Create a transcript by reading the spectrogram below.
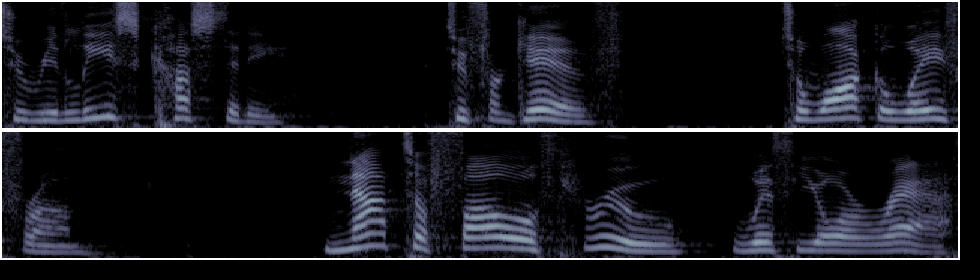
to release custody, to forgive, to walk away from, not to follow through with your wrath.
